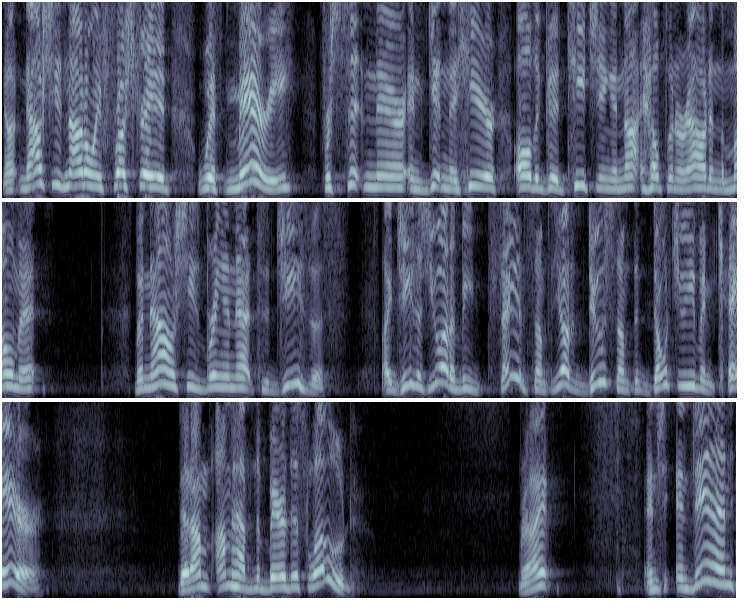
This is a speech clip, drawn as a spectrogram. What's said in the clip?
Now, now she's not only frustrated with Mary for sitting there and getting to hear all the good teaching and not helping her out in the moment, but now she's bringing that to Jesus. Like, Jesus, you ought to be saying something. You ought to do something. Don't you even care that I'm, I'm having to bear this load? Right? And, she, and then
